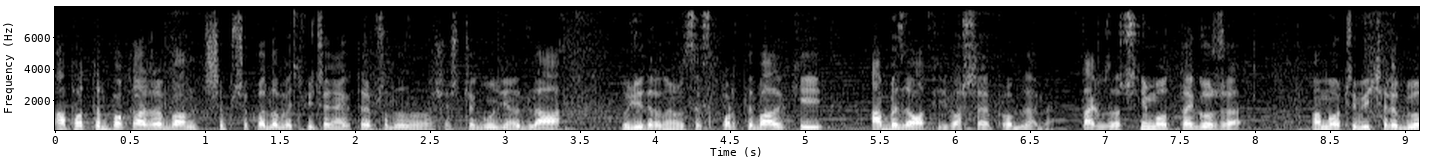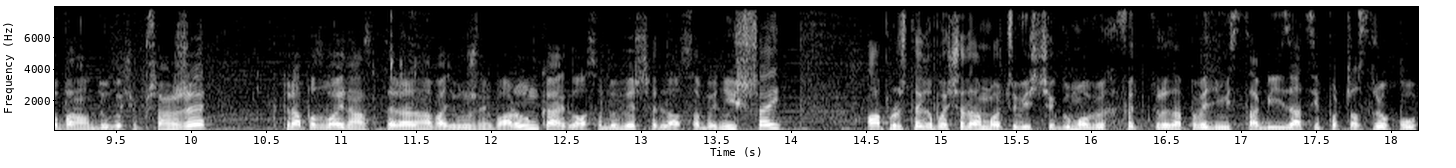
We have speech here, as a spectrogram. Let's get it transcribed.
a potem pokażę Wam trzy przykładowe ćwiczenia, które przydadzą się szczególnie dla ludzi trenujących sporty walki, aby załatwić Wasze problemy. Tak, zacznijmy od tego, że mamy oczywiście regulowaną długość uprzęży, która pozwoli nam trenować w różnych warunkach, dla osoby wyższej, dla osoby niższej. Oprócz tego posiadamy oczywiście gumowy chwyt, który zapewni mi stabilizację podczas ruchu.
